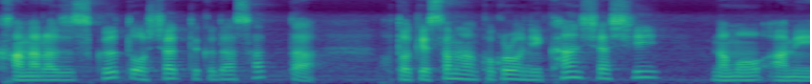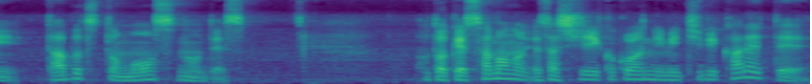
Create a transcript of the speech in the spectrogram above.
必ず救うとおっしゃってくださった仏様の心に感謝し、ナモアミダ仏と申すのです。仏様の優しい心に導かれて、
